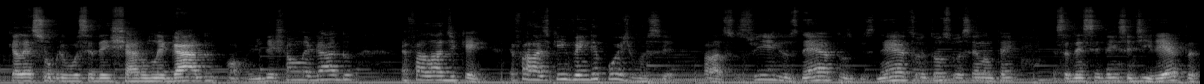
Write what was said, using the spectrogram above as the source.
porque ela é sobre você deixar um legado. e deixar um legado é falar de quem? É falar de quem vem depois de você falar dos seus filhos, netos, bisnetos, ou então se você não tem essa descendência direta,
